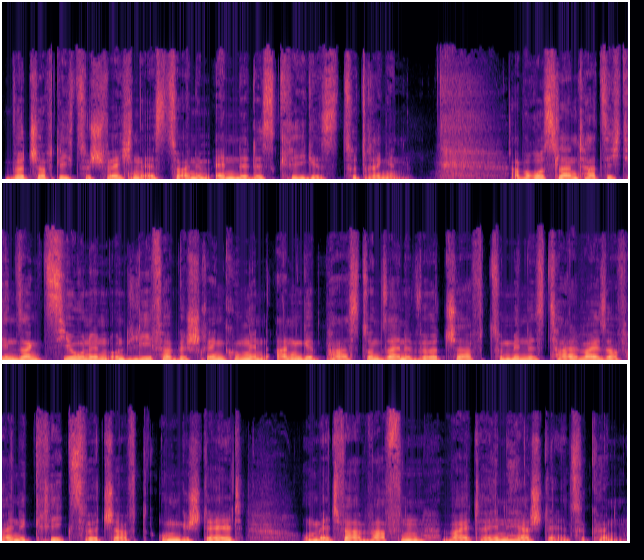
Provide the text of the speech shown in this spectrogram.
wirtschaftlich zu schwächen, es zu einem Ende des Krieges zu drängen. Aber Russland hat sich den Sanktionen und Lieferbeschränkungen angepasst und seine Wirtschaft zumindest teilweise auf eine Kriegswirtschaft umgestellt, um etwa Waffen weiterhin herstellen zu können.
